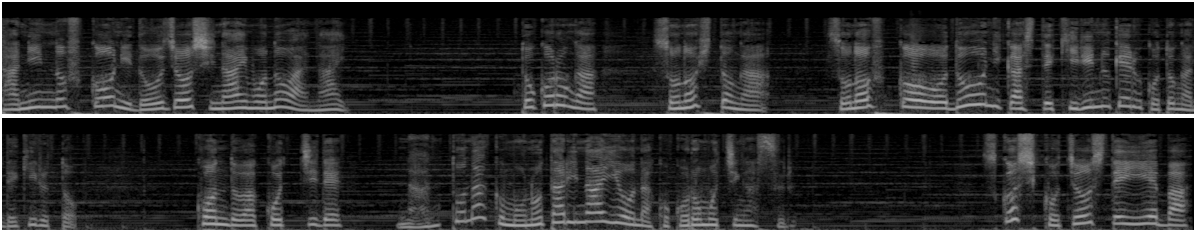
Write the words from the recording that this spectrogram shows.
他人の不幸に同情しないものはない。ところがその人がその不幸をどうにかして切り抜けることができると今度はこっちでなんとなく物足りないような心持ちがする。少し誇張して言えば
